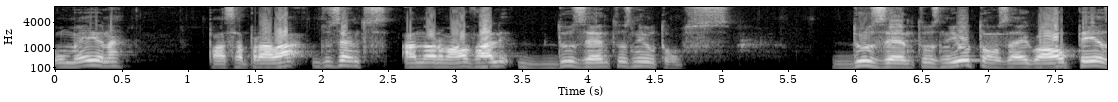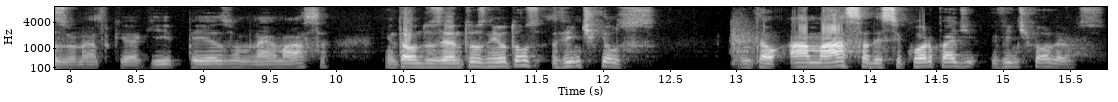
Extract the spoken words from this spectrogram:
1 meio, né? Passa para lá, 200. A normal vale 200 newtons. 200 newtons é igual ao peso, né? Porque aqui peso, né, massa. Então 200 newtons, 20 quilos. Então a massa desse corpo é de 20 quilogramas.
